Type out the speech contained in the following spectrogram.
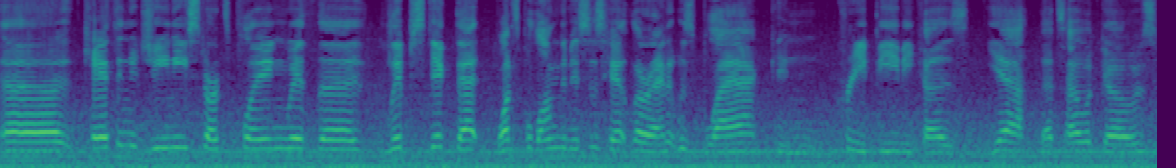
Uh, Kathy Najimy starts playing with a lipstick that once belonged to Mrs. Hitler, and it was black and creepy because, yeah, that's how it goes.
